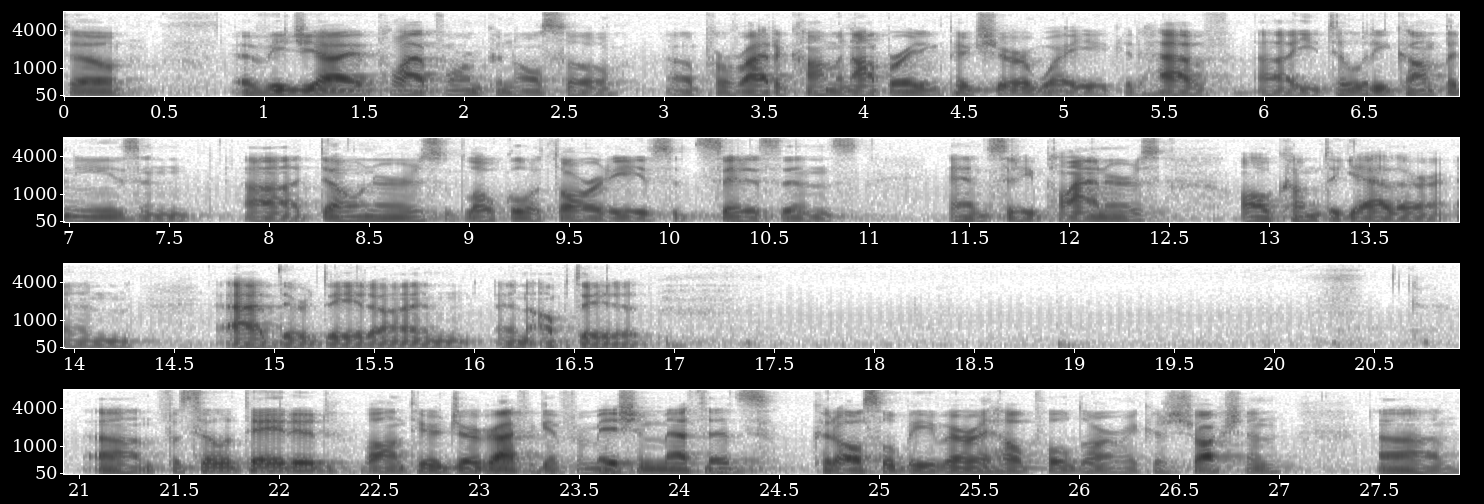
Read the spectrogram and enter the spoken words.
So a VGI platform can also uh, provide a common operating picture where you could have uh, utility companies and uh, donors, local authorities, citizens, and city planners all come together and add their data and, and update it. Um, facilitated volunteer geographic information methods could also be very helpful during reconstruction. Um,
